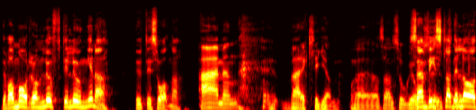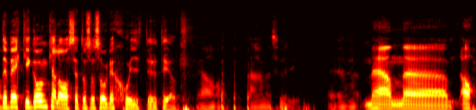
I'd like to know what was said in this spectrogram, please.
det var morgonluft i lungorna ute i Solna. Nej men verkligen. Alltså, han såg Sen visslade Ladebäck igång kalaset och så såg det skit ut igen. Ja, nej, men så är det ju. Eh, men eh, ja,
